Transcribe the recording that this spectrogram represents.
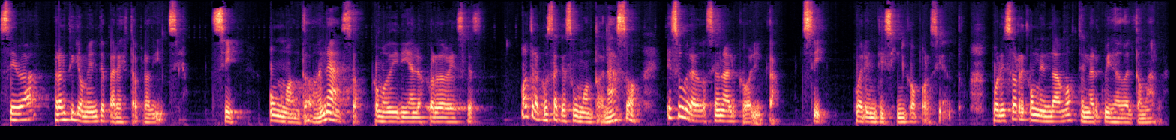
se va prácticamente para esta provincia. Sí, un montonazo, como dirían los cordobeses. Otra cosa que es un montonazo es su graduación alcohólica. Sí, 45%. Por eso recomendamos tener cuidado al tomarla.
